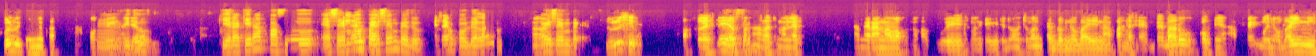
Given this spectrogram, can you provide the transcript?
Gue lebih nyuka fotoin Hmm, aja. itu kira-kira pas lu SMA apa SMP tuh? SMP. Apa udah lama? Oh, Ah. SMP. Dulu sih waktu SD ya Terus, pernah lah cuma lihat kamera analog nyokap gue cuman kayak gitu doang. Cuman kayak belum nyobain. Nah pas Hmm. SMP baru gue punya HP gue nyobain nih.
